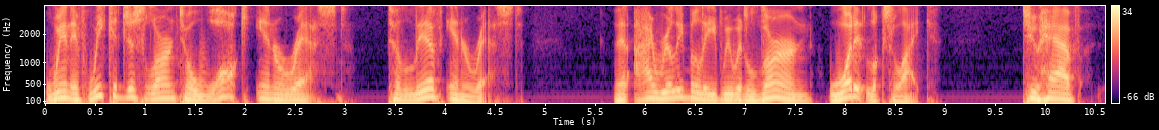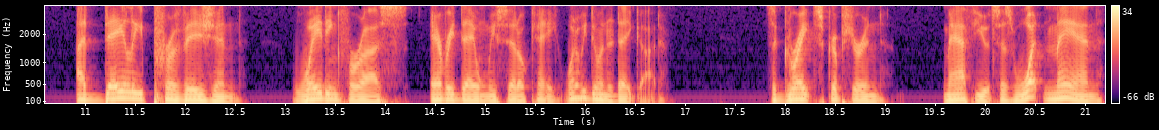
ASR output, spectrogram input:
when if we could just learn to walk in rest, to live in rest, then I really believe we would learn what it looks like to have a daily provision waiting for us every day when we said, okay, what are we doing today, God? It's a great scripture in Matthew. It says, What man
